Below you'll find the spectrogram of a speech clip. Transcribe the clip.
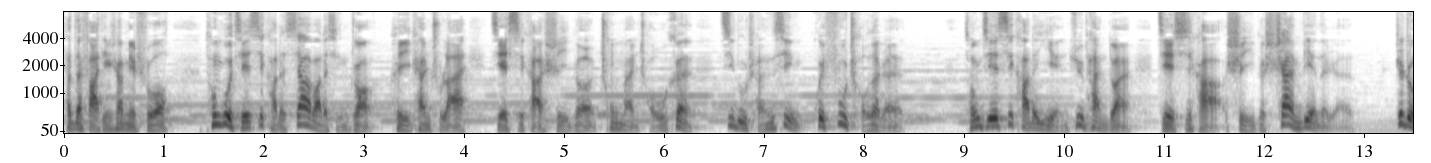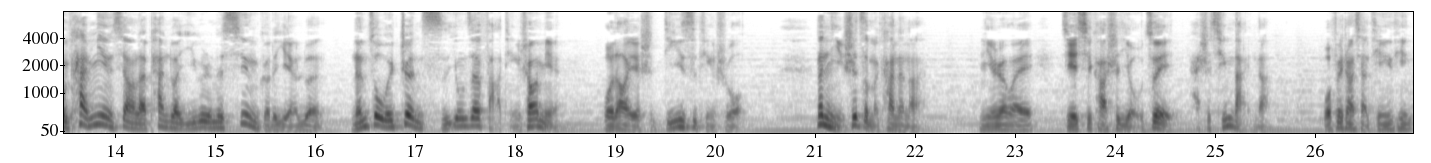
他在法庭上面说，通过杰西卡的下巴的形状可以看出来，杰西卡是一个充满仇恨、嫉妒成性、会复仇的人。从杰西卡的眼距判断，杰西卡是一个善变的人。这种看面相来判断一个人的性格的言论，能作为证词用在法庭上面，我倒也是第一次听说。那你是怎么看的呢？你认为杰西卡是有罪还是清白呢？我非常想听一听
